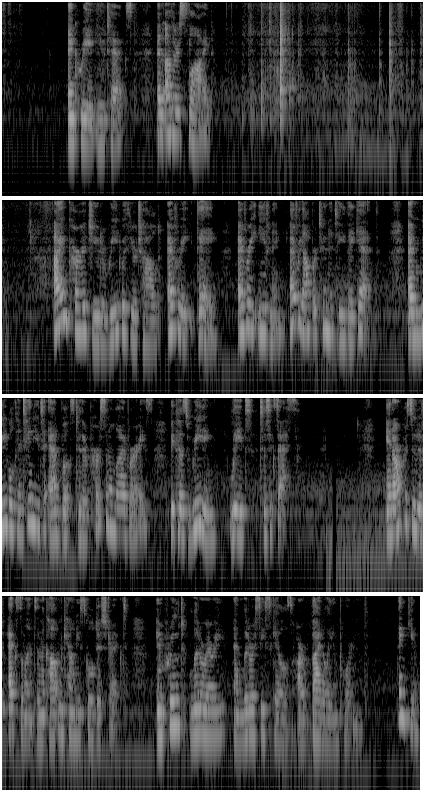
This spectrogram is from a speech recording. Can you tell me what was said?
and create new text, and others slide. I encourage you to read with your child every day, every evening, every opportunity they get. And we will continue to add books to their personal libraries because reading leads to success. In our pursuit of excellence in the Colleton County School District, improved literary and literacy skills are vitally important. Thank you.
